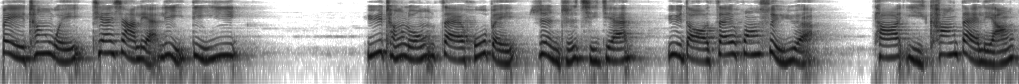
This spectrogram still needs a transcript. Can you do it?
被称为天下廉吏第一。于成龙在湖北任职期间，遇到灾荒岁月，他以康代粮，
